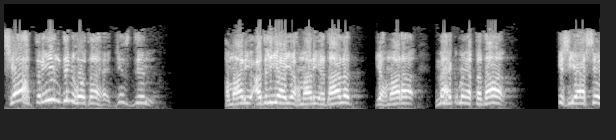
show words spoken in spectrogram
سیاہ ترین دن ہوتا ہے، جس دن ہماری عدلیہ یا ہماری عدالت یا ہمارا محکمہ قدا کسی ایسے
